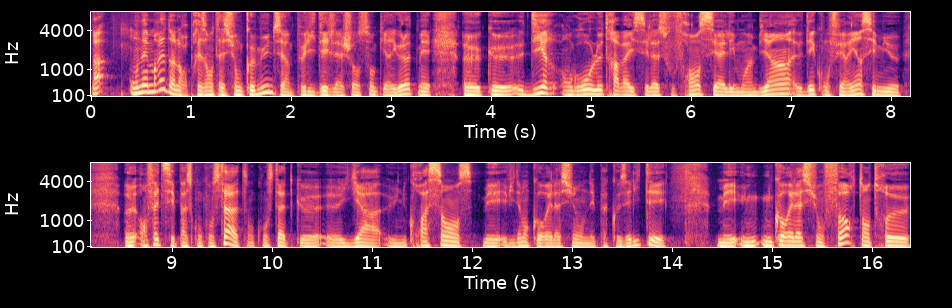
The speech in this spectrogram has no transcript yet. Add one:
Bah, on aimerait dans leur présentation commune, c'est un peu l'idée de la chanson qui est rigolote, mais euh, que dire en gros le travail c'est la souffrance, c'est aller moins bien, euh, dès qu'on fait rien c'est mieux. Euh, en fait c'est pas ce qu'on constate. On constate que euh, il y a une croissance, mais évidemment corrélation n'est pas causalité, mais une, une corrélation forte entre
